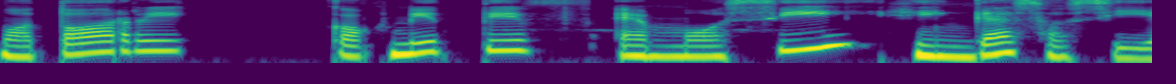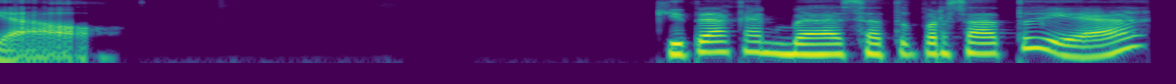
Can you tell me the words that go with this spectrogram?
motorik, kognitif, emosi, hingga sosial. Kita akan bahas satu persatu ya,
